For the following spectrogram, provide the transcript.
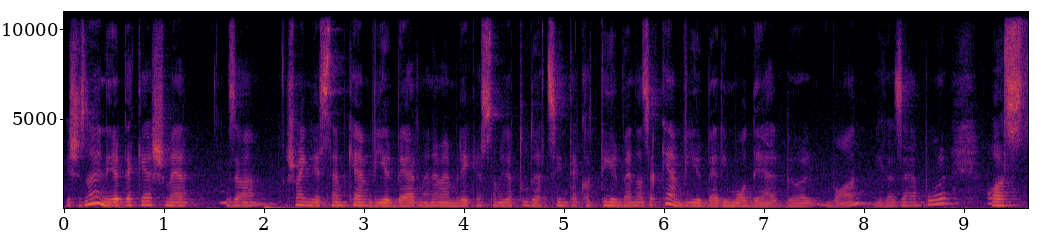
és ez nagyon érdekes, mert ez a, most megnéztem Ken Wilber, mert nem emlékeztem, hogy a tudatszintek a Tilben, az a Ken Wilberi modellből van igazából, azt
